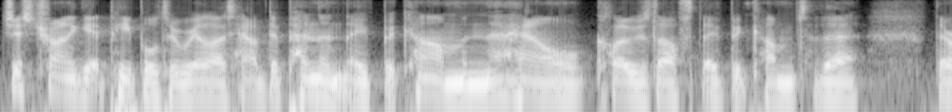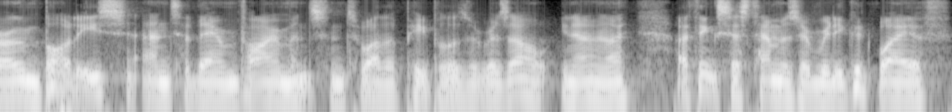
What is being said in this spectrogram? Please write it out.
just trying to get people to realize how dependent they've become and how closed off they've become to their their own bodies and to their environments and to other people as a result. You know, and I, I think Systema is a really good way of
